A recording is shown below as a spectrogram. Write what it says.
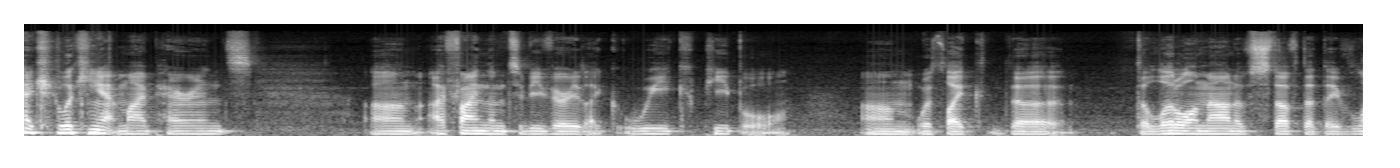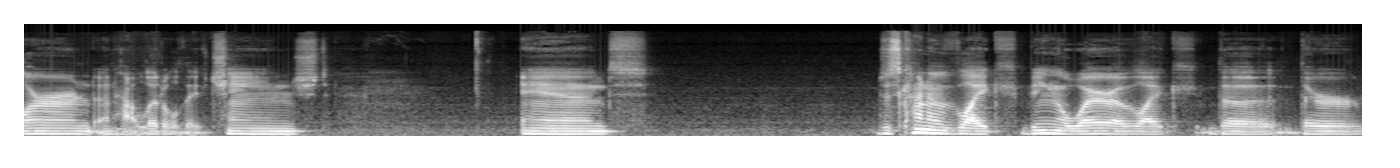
like looking at my parents. Um, I find them to be very like weak people, um, with like the the little amount of stuff that they've learned and how little they've changed, and just kind of like being aware of like the their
